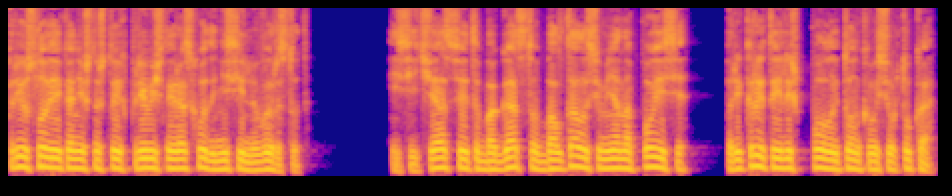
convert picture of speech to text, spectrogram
При условии, конечно, что их привычные расходы не сильно вырастут. И сейчас все это богатство болталось у меня на поясе, прикрытое лишь полой тонкого сюртука.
